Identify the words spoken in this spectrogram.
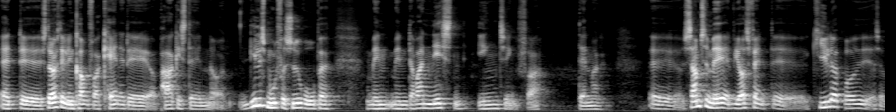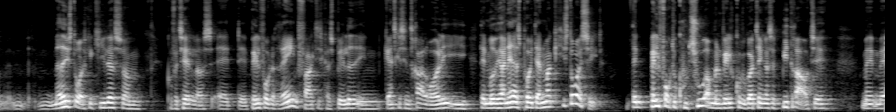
at øh, størstedelen kom fra Kanada og Pakistan og en lille smule fra Sydeuropa, men, men der var næsten ingenting fra Danmark. Øh, samtidig med, at vi også fandt øh, kilder, både altså, madhistoriske kilder, som kunne fortælle os, at øh, bælfrugt rent faktisk har spillet en ganske central rolle i den måde, vi har næret os på i Danmark historisk set. Den bælfrugte kultur, om man vil, kunne vi godt tænke os at bidrage til med, med,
